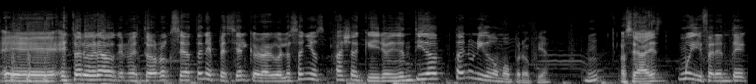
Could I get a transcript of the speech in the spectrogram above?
Eh, esto ha logrado que nuestro rock sea tan especial que a lo largo de los años haya adquirido identidad tan única como propia. ¿Mm? O sea, es muy diferente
